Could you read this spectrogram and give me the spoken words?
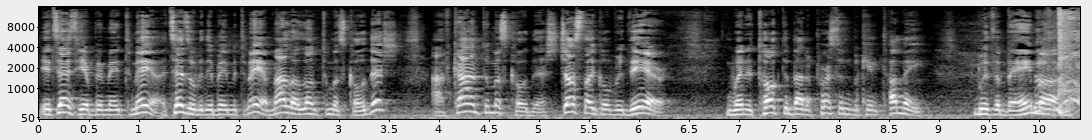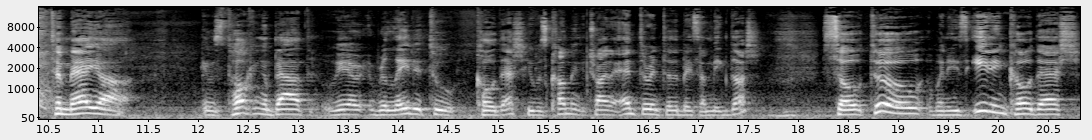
It says here Behemoth Tameya. It says over there Behemoth Tameya. Mala Lon Tumas Kodesh. Afkan Tumas Kodesh. Just like over there, when it talked about a person who became Tameh with a Behemoth Tameya. It was talking about where related to Kodesh. He was coming, trying to enter into the base of Migdash. So too, when he's eating Kodesh,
